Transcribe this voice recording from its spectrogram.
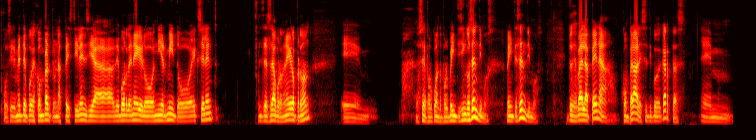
Posiblemente puedes comprarte una pestilencia de borde negro, Niermit o Excellent, tercera borde negro, perdón. Eh, no sé por cuánto, por 25 céntimos, 20 céntimos. Entonces vale la pena comprar ese tipo de cartas. Em,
